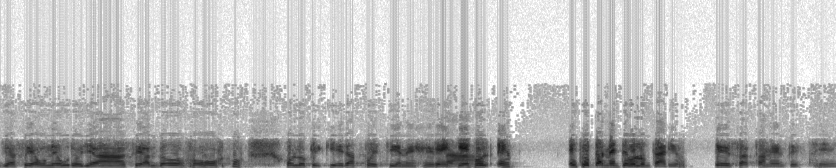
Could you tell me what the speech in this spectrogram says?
ya sea un euro, ya sean dos o, lo que quieras, pues tienes esa... que es, totalmente voluntario. Exactamente. Sí.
